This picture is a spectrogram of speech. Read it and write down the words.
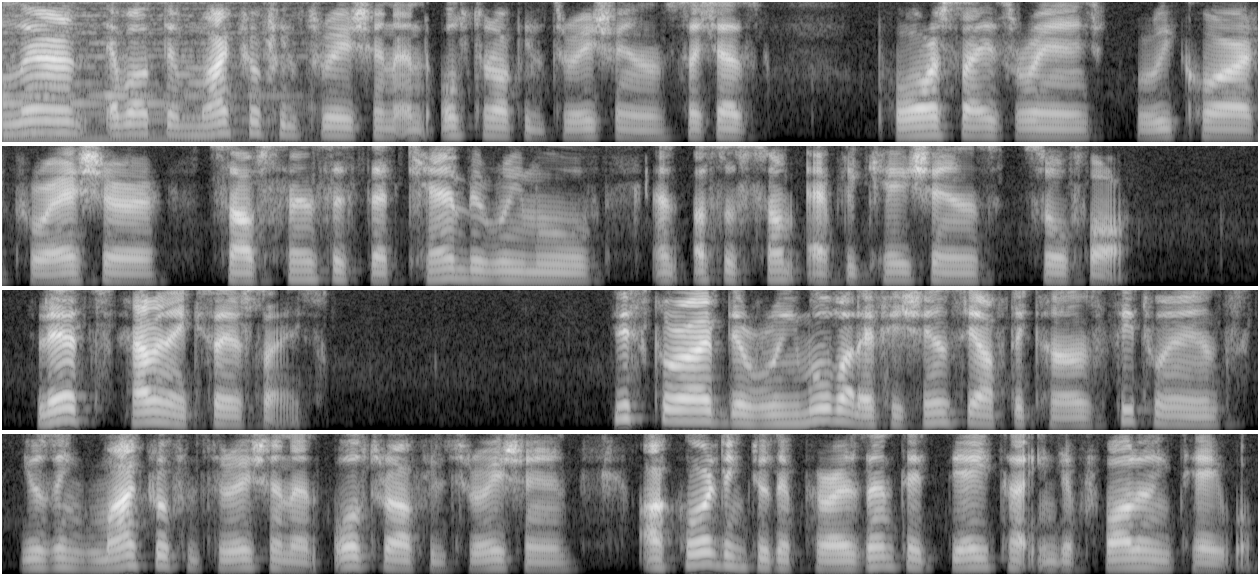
learn about the microfiltration and ultrafiltration such as pore size range, required pressure, substances that can be removed, and also some applications so far. Let's have an exercise. Describe the removal efficiency of the constituents using microfiltration and ultrafiltration according to the presented data in the following table.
